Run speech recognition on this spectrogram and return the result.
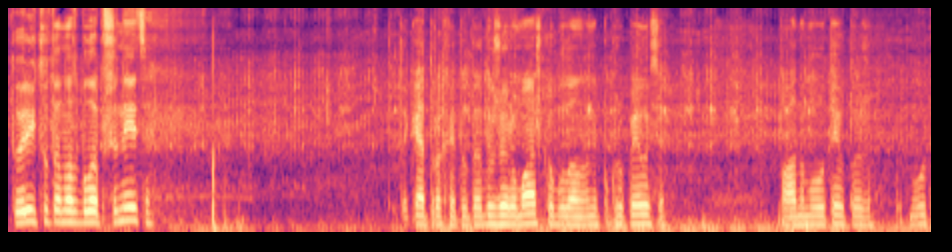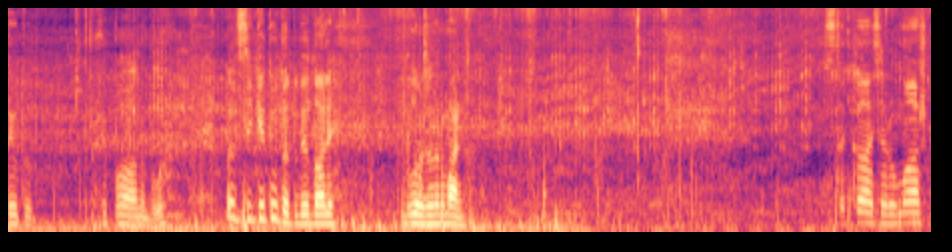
Торік тут у нас була пшениця. Тут таке трохи, тут дуже ромашка була, вона не покрупилася. Погано молотив теж. Молотив тут трохи погано було. Ось тільки тут, а туди далі. Було вже нормально. Така ця ромашка.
